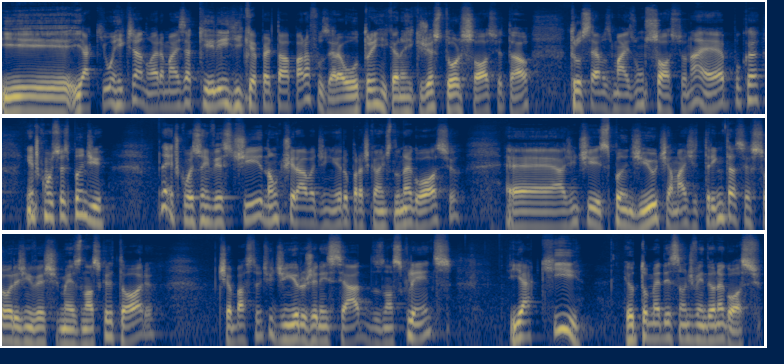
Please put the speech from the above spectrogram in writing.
E, e aqui o Henrique já não era mais aquele Henrique que apertava parafuso, era outro Henrique, era o Henrique gestor, sócio e tal. Trouxemos mais um sócio na época e a gente começou a expandir. A gente começou a investir, não tirava dinheiro praticamente do negócio. É, a gente expandiu, tinha mais de 30 assessores de investimentos no nosso escritório, tinha bastante dinheiro gerenciado dos nossos clientes. E aqui eu tomei a decisão de vender o negócio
